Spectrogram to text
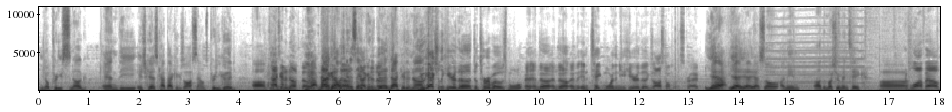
you know, pretty snug, and the HKS catback exhaust sounds pretty good. Um, Not good enough though. Yeah, not, good. I was gonna say Not pretty enough. good, not good enough. You actually hear the, the turbos more and and the and the and the intake more than you hear the exhaust almost, right? yeah, yeah, yeah, yeah. So I mean, uh, the mushroom intake, uh, The blow off valve.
